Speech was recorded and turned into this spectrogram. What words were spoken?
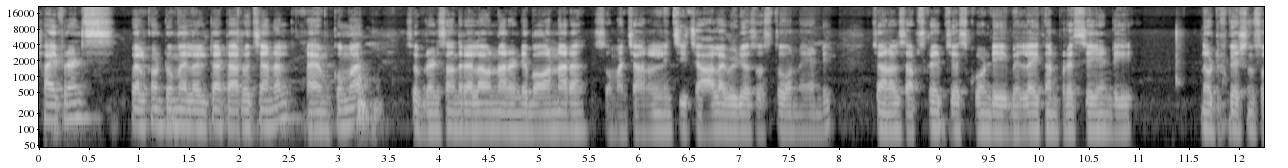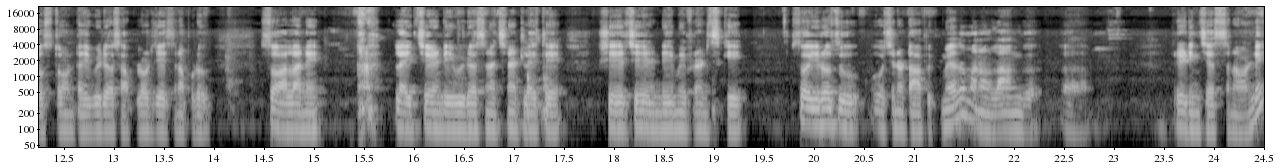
Hi friends welcome to my Lalitha tarot channel I am Kumar so friends అందరూ ఎలా ఉన్నారండి? బాగున్నారా? సో మన ఛానల్ నుంచి చాలా వీడియోస్ వస్తూ ఉన్నాయండి. ఛానల్ సబ్స్క్రైబ్ చేసుకోండి బెల్ ఐకాన్ ప్రెస్ చేయండి. నోటిఫికేషన్స్ వస్తూ ఉంటాయి వీడియోస్ అప్లోడ్ చేసినప్పుడు. సో అలానే లైక్ చేయండి వీడియోస్ నచ్చినట్లయితే షేర్ చేయండి మీ ఫ్రెండ్స్కి సో ఈరోజు వచ్చిన టాపిక్ మీద మనం లాంగ్ రీడింగ్ uh, చేస్తున్నామండి.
